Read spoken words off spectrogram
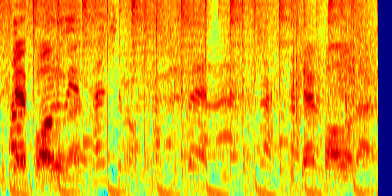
You can't follow totally that. intentional. What you can't follow that.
